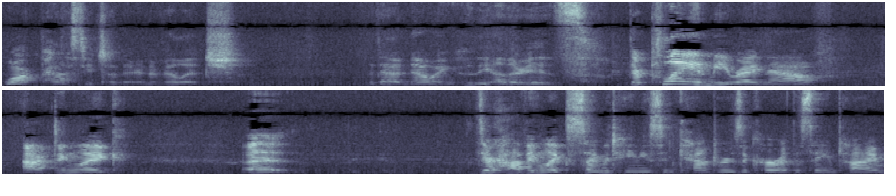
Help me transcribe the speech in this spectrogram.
walk past each other in a village without knowing who the other is. They're playing me right now, acting like uh, they're having like simultaneous encounters occur at the same time,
